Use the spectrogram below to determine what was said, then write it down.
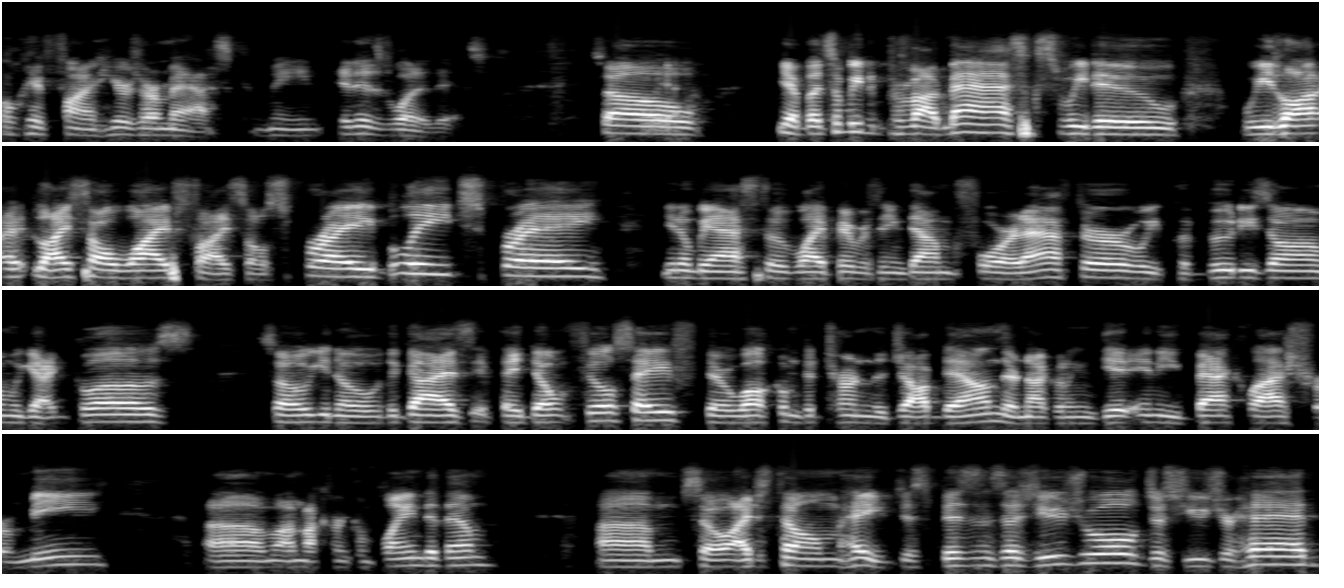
Okay, fine, here's our mask. I mean, it is what it is. So yeah, but so we provide masks. We do we Ly- Lysol wipes, Lysol spray, bleach spray. You know, we ask to wipe everything down before and after. We put booties on. We got gloves. So you know, the guys, if they don't feel safe, they're welcome to turn the job down. They're not going to get any backlash from me. Um, I'm not going to complain to them. Um, so I just tell them, hey, just business as usual. Just use your head.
